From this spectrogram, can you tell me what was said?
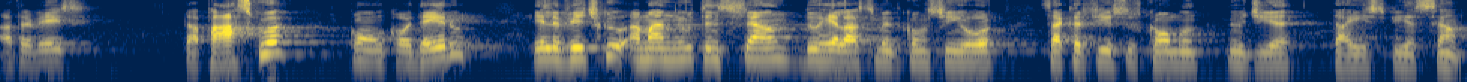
através da Páscoa, com o Cordeiro, e Levítico, a manutenção do relacionamento com o Senhor, sacrifícios como no dia da expiação.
